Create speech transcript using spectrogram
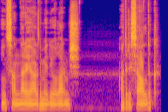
insanlara yardım ediyorlarmış. Adresi aldık.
